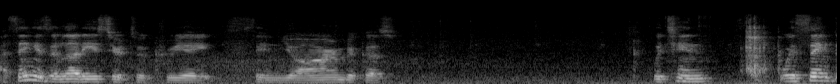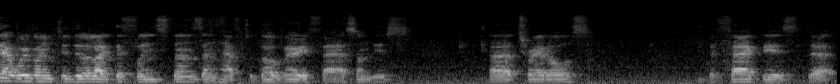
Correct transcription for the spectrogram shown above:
I think it's a lot easier to create thin yarn because we think, we think that we're going to do like the Flintstones and have to go very fast on these uh, treadles. The fact is that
